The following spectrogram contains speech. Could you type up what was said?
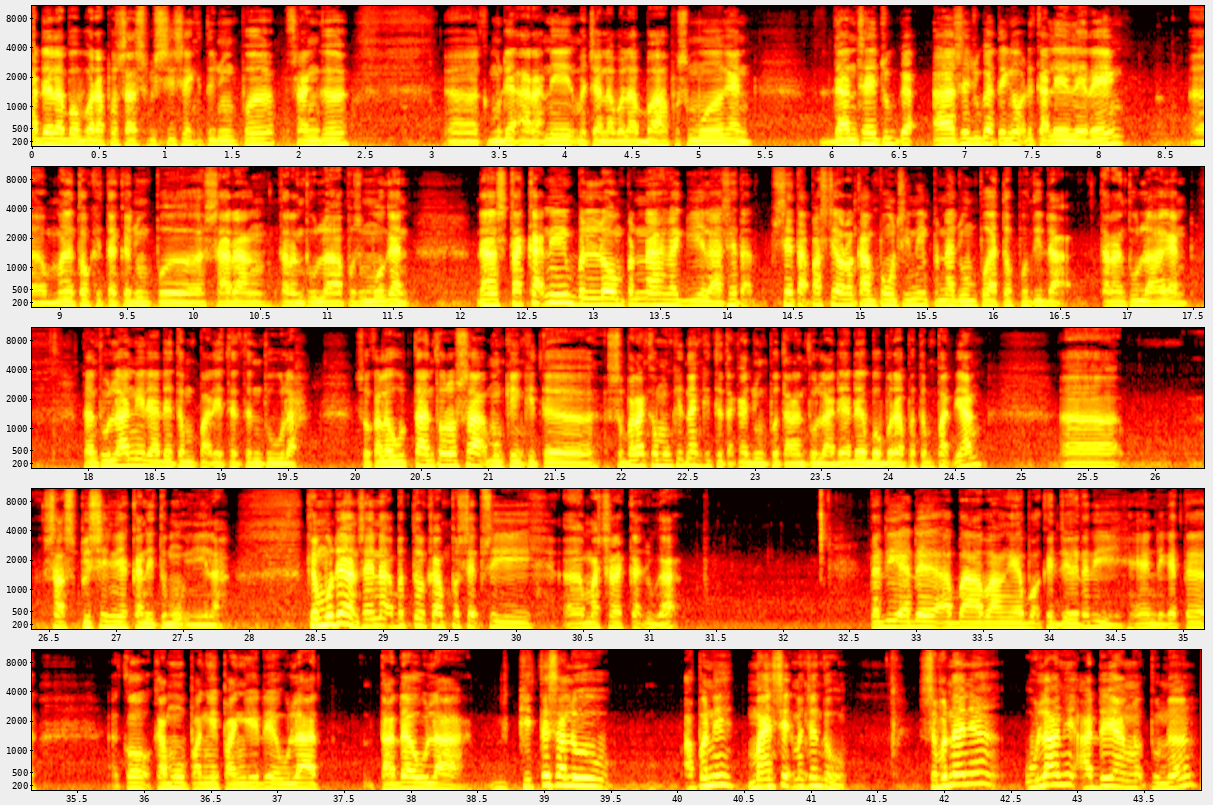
Adalah beberapa spesies yang kita jumpa serangga uh, kemudian ni macam laba-laba apa semua kan. Dan saya juga uh, saya juga tengok dekat lereng-lereng uh, mana tahu kita akan jumpa sarang tarantula apa semua kan. Dan setakat ni belum pernah lagi lah. Saya tak saya tak pasti orang kampung sini pernah jumpa ataupun tidak tarantula kan. Tarantula ni dah ada tempat dia tertentu lah. So kalau hutan tu rosak mungkin kita sebarang kemungkinan kita takkan jumpa tarantula. Dia ada beberapa tempat yang uh, subspesies ni akan ditemui lah kemudian saya nak betulkan persepsi uh, masyarakat juga. Tadi ada abang-abang yang buat kerja tadi yang dia kata kau kamu panggil-panggil dia ular tak ada ular. Kita selalu apa ni mindset macam tu. Sebenarnya ular ni ada yang nocturnal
